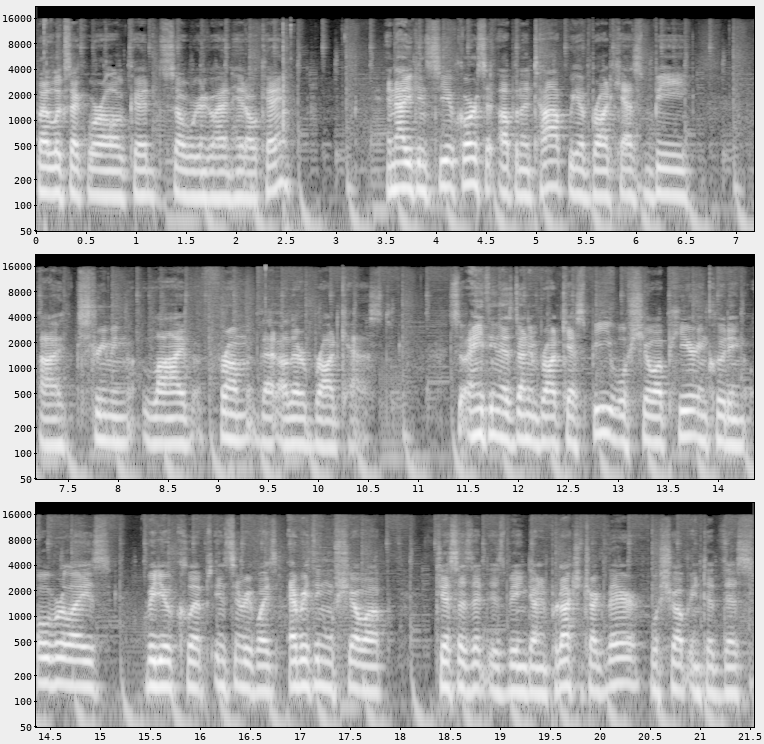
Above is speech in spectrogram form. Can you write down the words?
but it looks like we're all good. So we're gonna go ahead and hit okay. And now you can see, of course, that up on the top, we have broadcast B uh, streaming live from that other broadcast. So anything that's done in broadcast B will show up here, including overlays, video clips, instant replays, everything will show up just as it is being done in production truck there will show up into this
